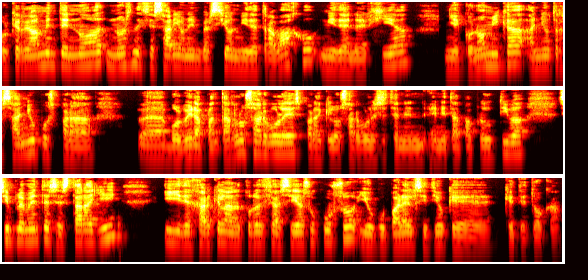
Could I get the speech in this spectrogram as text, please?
porque realmente no, no, es necesaria una inversión ni de trabajo, ni de energía, ni económica, año tras año, pues para eh, volver a plantar los árboles, para que los árboles estén en, etapa productiva. Simplemente es estar allí y dejar que la naturaleza siga su curso y ocupar el sitio que, que te toca.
